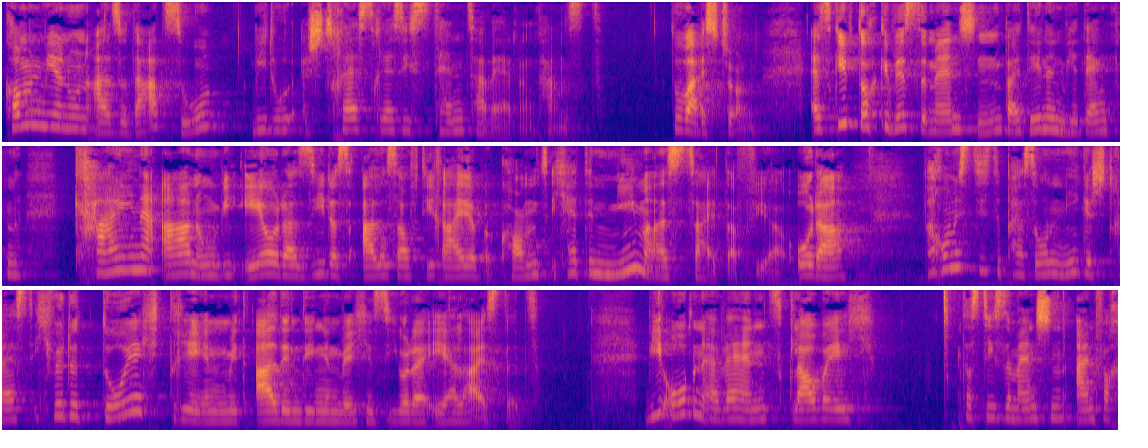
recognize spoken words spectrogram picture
Kommen wir nun also dazu, wie du stressresistenter werden kannst. Du weißt schon, es gibt doch gewisse Menschen, bei denen wir denken, keine Ahnung, wie er oder sie das alles auf die Reihe bekommt. Ich hätte niemals Zeit dafür. Oder warum ist diese Person nie gestresst? Ich würde durchdrehen mit all den Dingen, welche sie oder er leistet. Wie oben erwähnt, glaube ich, dass diese Menschen einfach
